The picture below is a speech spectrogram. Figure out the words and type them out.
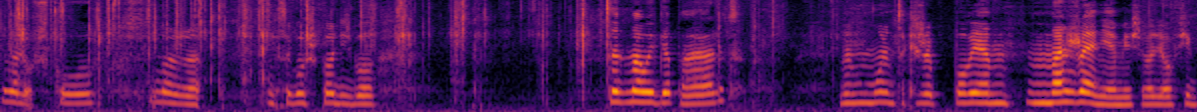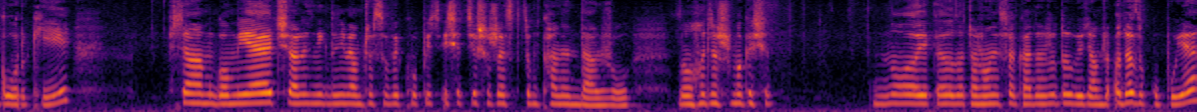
Okay. Maluszku. Może nie chcę go uszkodzić, bo ten mały gepard był moim, tak że powiem, marzeniem, jeśli chodzi o figurki. Chciałam go mieć, ale nigdy nie miałam czasu wykupić i się cieszę, że jest w tym kalendarzu. No chociaż mogę się. No, jak ja on jest kalendarzu, to wiedziałam, że od razu kupuję,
